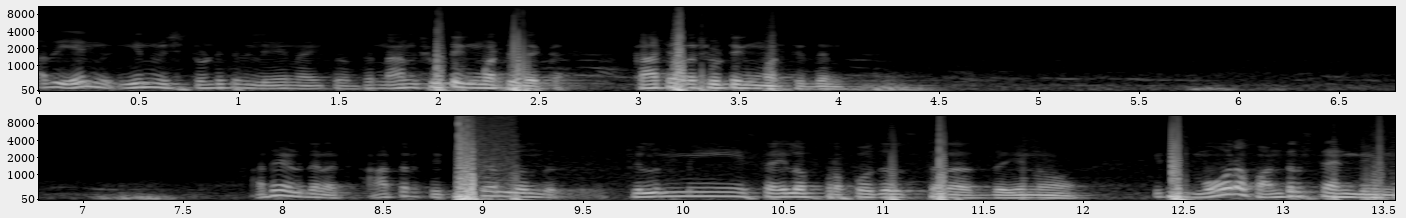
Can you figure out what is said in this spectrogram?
ಅದು ಏನು ಏನು ಟ್ವೆಂಟಿ ತ್ರೀಲಿ ಏನಾಯಿತು ಅಂತ ನಾನು ಶೂಟಿಂಗ್ ಮಾಡ್ತಿದ್ದೆ ಕಾಟೇರ ಶೂಟಿಂಗ್ ಮಾಡ್ತಿದ್ದೇನೆ. ಅದೇ ಹೇಳ್ದಲ್ಲ ಆ ಥರ ಟಿಪಿಕಲ್ ಒಂದು ಫಿಲ್ಮಿ ಸ್ಟೈಲ್ ಆಫ್ ಪ್ರಪೋಸಲ್ಸ್ ಥರದ್ದು ಏನು it is more of understanding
